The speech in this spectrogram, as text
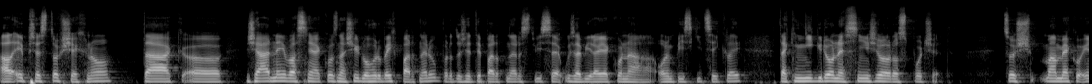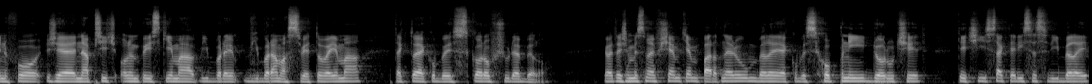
ale i přesto všechno tak uh, žádný vlastně jako z našich dlouhodobých partnerů, protože ty partnerství se uzavírají jako na olympijský cykly, tak nikdo nesnížil rozpočet. Což mám jako info, že napříč olympijskýma výbory, výborama světovejma, tak to jakoby skoro všude bylo. Jo, takže my jsme všem těm partnerům byli jakoby schopní doručit ty čísla, které se slíbily,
